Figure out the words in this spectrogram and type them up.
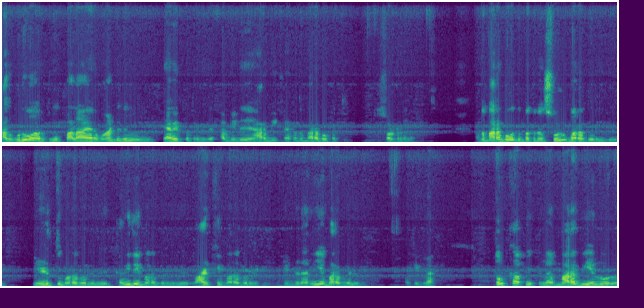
அது உருவாகிறதுக்கு பல ஆயிரம் ஆண்டுகள் தேவைப்பட்டிருக்குது அப்படின்னு ஆரம்பிக்கிறார் அந்த மரபை பற்றி சொல்கிறதுல அந்த மரபு வந்து பார்த்தோன்னா சொல் மரபு இருக்குது எழுத்து மரபு இருக்குது கவிதை மரபு இருக்குது வாழ்க்கை மரபு இருக்குது அப்படின்னு நிறைய மரபுகள் இருக்குது. ஓகேங்களா? தொல்காப்பியத்தில் மரபியல்னு ஒரு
